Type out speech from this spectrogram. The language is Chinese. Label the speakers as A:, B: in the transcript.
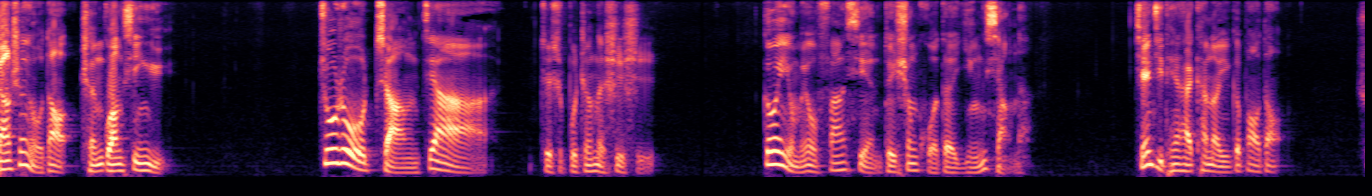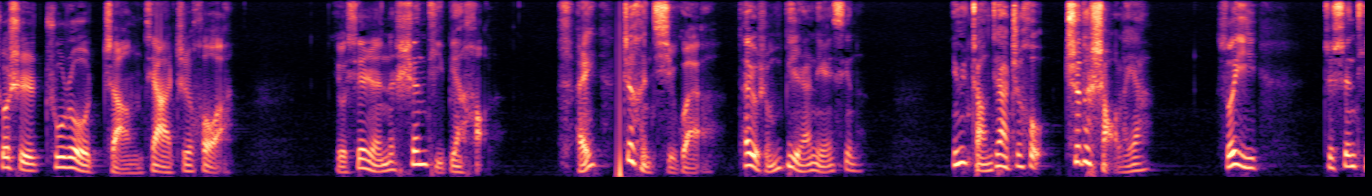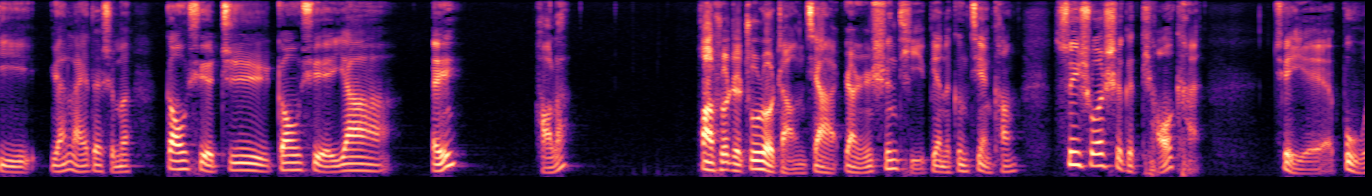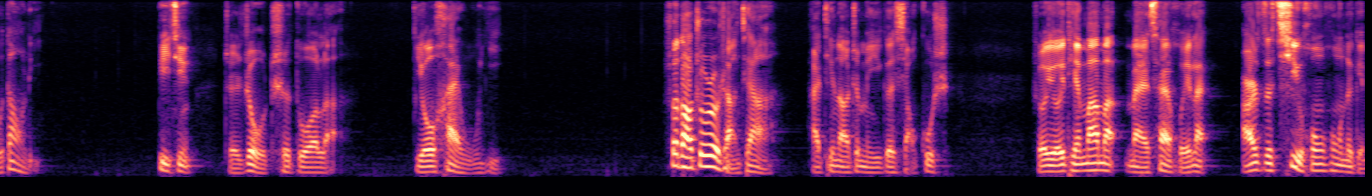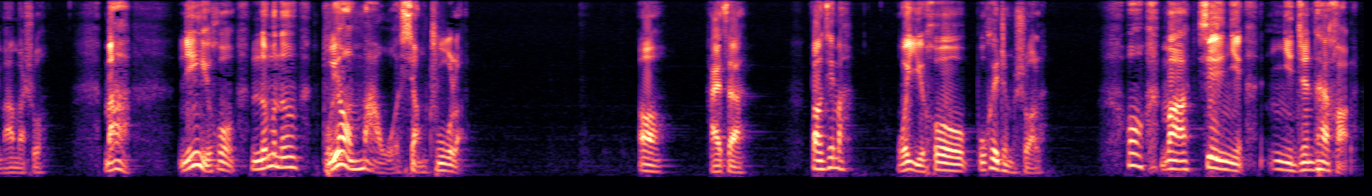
A: 养生有道，晨光心语。猪肉涨价，这是不争的事实。各位有没有发现对生活的影响呢？前几天还看到一个报道，说是猪肉涨价之后啊，有些人的身体变好了。哎，这很奇怪啊，它有什么必然联系呢？因为涨价之后吃的少了呀，所以这身体原来的什么？高血脂、高血压，哎，好了。话说这猪肉涨价，让人身体变得更健康，虽说是个调侃，却也不无道理。毕竟这肉吃多了，有害无益。说到猪肉涨价，还听到这么一个小故事：说有一天妈妈买菜回来，儿子气哄哄的给妈妈说：“妈。”您以后能不能不要骂我像猪了？哦，孩子，放心吧，我以后不会这么说了。哦，妈，谢谢你，你真太好了。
